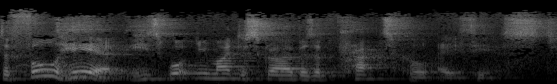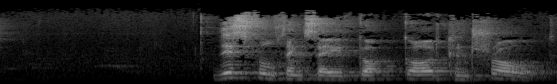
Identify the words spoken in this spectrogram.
the fool here, he's what you might describe as a practical atheist. This fool thinks they've got God controlled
